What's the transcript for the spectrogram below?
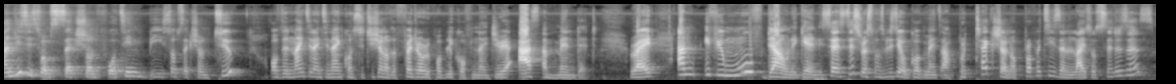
And this is from section 14b, subsection 2 of the 1999 Constitution of the Federal Republic of Nigeria as amended, right? And if you move down again, it says this responsibility of government are protection of properties and lives of citizens,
